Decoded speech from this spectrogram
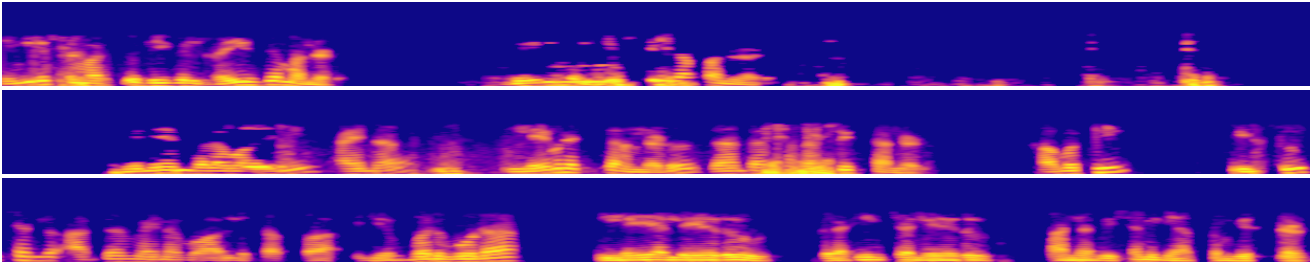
ఇంగ్లీష్ వరకు హీ విల్ రైజ్ దెమ్ అన్నాడు. అన్నాడు. వినయం గల వాడిని ఆయన లేవనెత్తానన్నాడు దాని తర్వాత రక్షిస్తా అన్నాడు కాబట్టి ఈ సూచనలు అర్థమైన వాళ్ళు తప్ప ఎవ్వరు కూడా లేయలేరు గ్రహించలేరు అన్న విషయాన్ని జ్ఞాపకం చేస్తున్నాడు.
